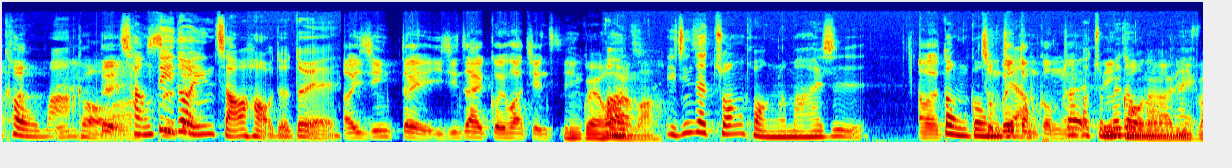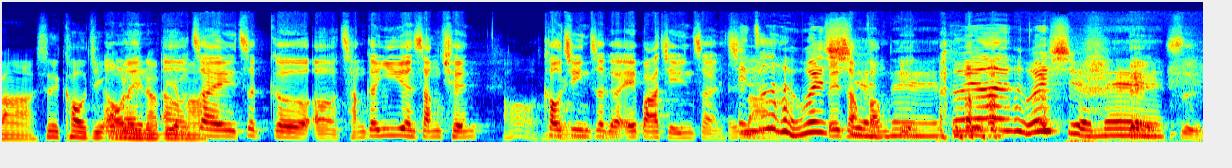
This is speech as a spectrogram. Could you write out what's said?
口吗？对，场地都已经找好的，对。呃，已经对，已经在规划建置。已经规划了吗？已经在装潢了吗？还是？呃，动工准备动工了。林口哪个地方啊？是靠近奥莱那边吗？在这个呃长庚医院商圈，靠近这个 A 八捷运站。你真的很会选，非常方便。对啊，很会选 呢。对，是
